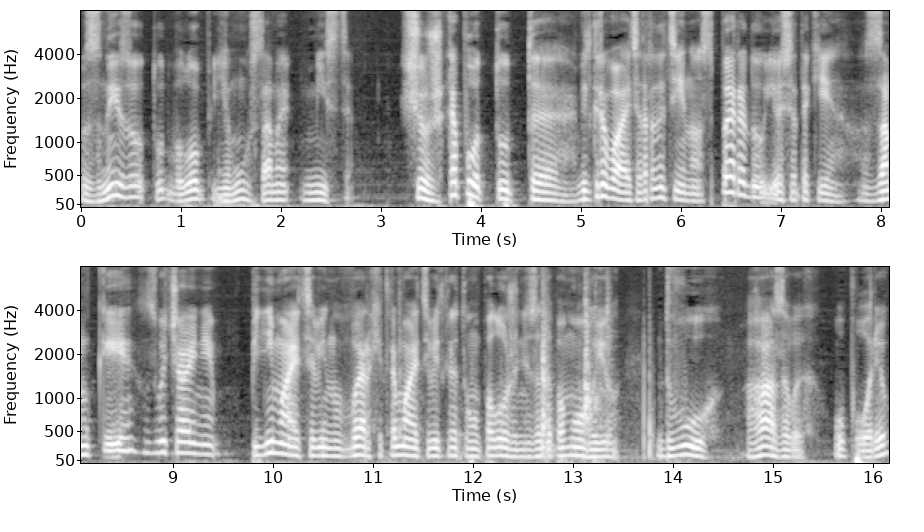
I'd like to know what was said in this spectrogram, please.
знизу тут було б йому саме місце. Що ж, капот тут е, відкривається традиційно спереду, є ось такі замки звичайні. Піднімається він вверх і тримається в відкритому положенні за допомогою двох газових упорів.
